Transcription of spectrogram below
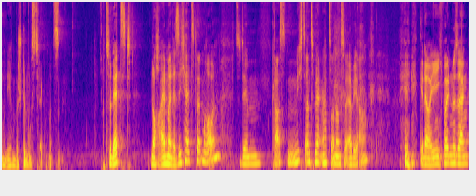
und ihren Bestimmungszweck nutzen. Zuletzt noch einmal der Sicherheitstreppenraum, zu dem Carsten nichts anzumerken hat, sondern zur RWA. genau, ich wollte nur sagen,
